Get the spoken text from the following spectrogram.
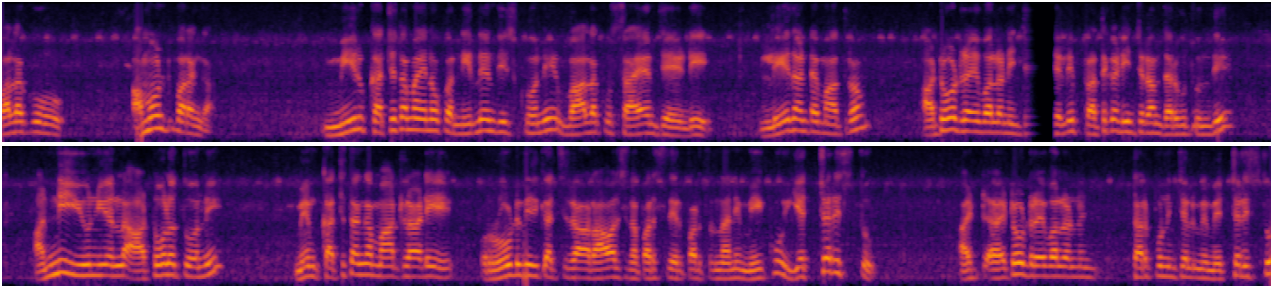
వాళ్ళకు అమౌంట్ పరంగా మీరు ఖచ్చితమైన ఒక నిర్ణయం తీసుకొని వాళ్ళకు సాయం చేయండి. లేదంటే మాత్రం ఆటో డ్రైవర్ల నుంచి వెళ్ళి ప్రతిఘటించడం జరుగుతుంది. అన్ని యూనియన్ల ఆటోలతోని మేము ఖచ్చితంగా మాట్లాడి రోడ్డు మీదకి వచ్చి రావాల్సిన పరిస్థితి ఏర్పడుతుందని మీకు హెచ్చరిస్తూ ఆటో డ్రైవర్ల తరపు నుంచి వెళ్ళి మేము హెచ్చరిస్తూ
